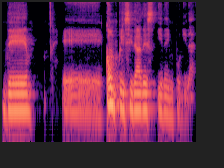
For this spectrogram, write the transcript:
de eh, complicidades y de impunidad.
